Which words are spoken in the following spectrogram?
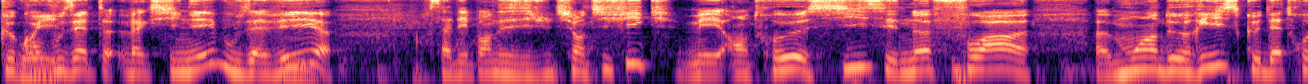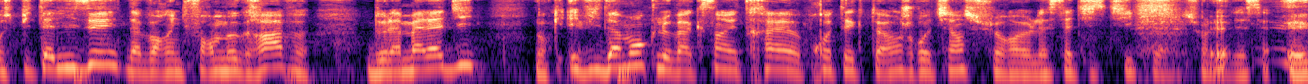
que quand Oui. Mm. vous êtes vacciné, vous avez, alors ça dépend des études scientifiques, mais entre 6 et 9 fois euh, moins de risque d'être hospitalisé, d'avoir une forme grave de la maladie. Donc évidemment que le vaccin est très protecteur. Je retiens sur euh, la statistique, euh, sur les décès. Et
